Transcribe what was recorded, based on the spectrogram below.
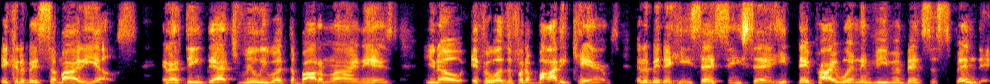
it could have been somebody else. And I think that's really what the bottom line is. You know, if it wasn't for the body cams, it'd be that he said, she said. He, they probably wouldn't have even been suspended.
